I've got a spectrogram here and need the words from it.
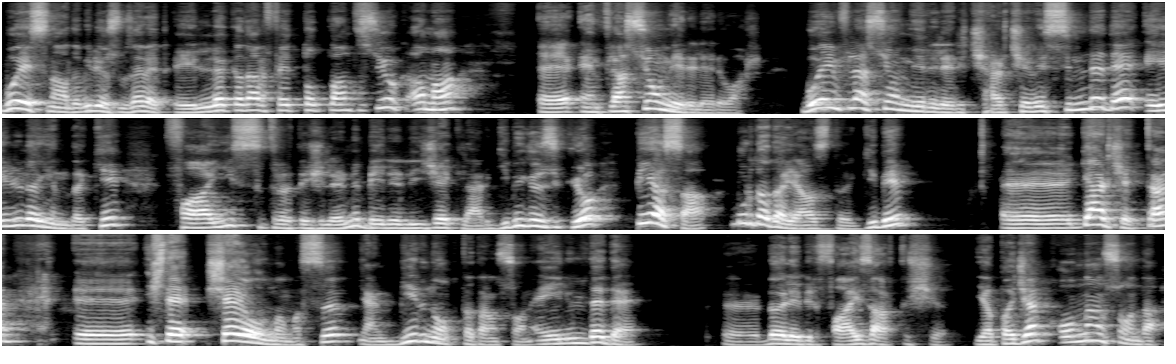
Bu esnada biliyorsunuz evet Eylül'e kadar FED toplantısı yok ama e, enflasyon verileri var. Bu enflasyon verileri çerçevesinde de Eylül ayındaki faiz stratejilerini belirleyecekler gibi gözüküyor. Piyasa burada da yazdığı gibi e, gerçekten e, işte şey olmaması yani bir noktadan sonra Eylül'de de e, böyle bir faiz artışı yapacak. Ondan sonra da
